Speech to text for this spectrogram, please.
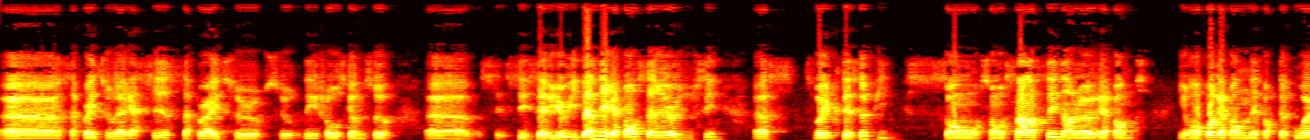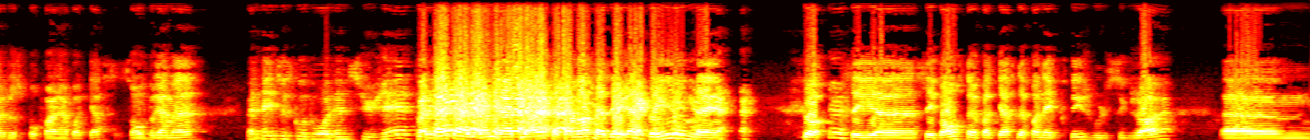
Euh, ça peut être sur le racisme, ça peut être sur, sur des choses comme ça. Euh, c'est c'est sérieux. Ils donnent des réponses sérieuses aussi. Euh, tu vas écouter ça, puis sont, sont sensés dans leurs réponses. Ils vont pas répondre n'importe quoi juste pour faire un podcast. Ils sont vraiment Peut-être jusqu'au troisième sujet. Peut-être à la dernière bière, ça commence à déraper, mais ça, c'est euh, c'est bon, c'est un podcast de fun à écouter, je vous le suggère. Euh,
